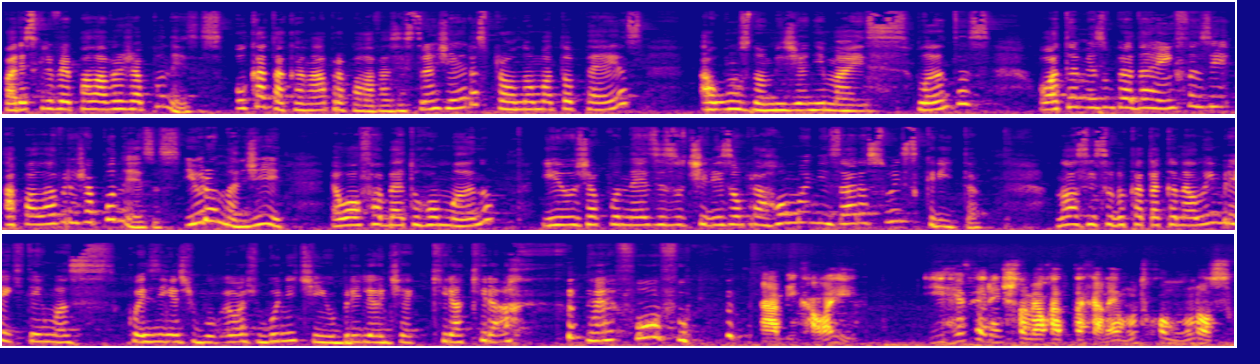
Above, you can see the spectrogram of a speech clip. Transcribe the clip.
para escrever palavras japonesas. O katakana para palavras estrangeiras, para onomatopeias, alguns nomes de animais, plantas, ou até mesmo para dar ênfase a palavras japonesas. E o romaji é o alfabeto romano e os japoneses utilizam para romanizar a sua escrita. Nossa, isso do katakana, eu lembrei que tem umas coisinhas, tipo, eu acho bonitinho, brilhante, é kirakira, né? Fofo. Ah, bem kawaii. E referente também ao katakana, é muito comum nós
